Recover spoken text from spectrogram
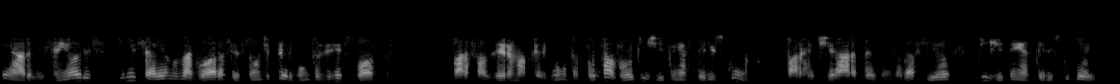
Senhoras e senhores, iniciaremos agora a sessão de perguntas e respostas. Para fazer uma pergunta, por favor, digitem asterisco 1. Para retirar a pergunta da fila, digitem asterisco 2.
